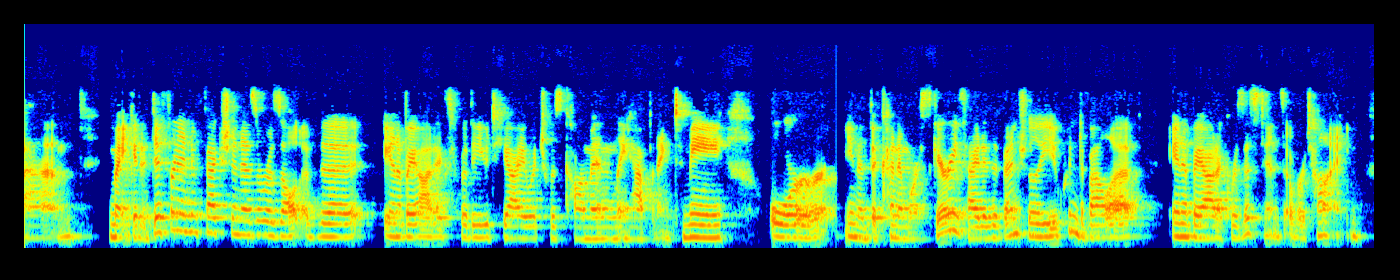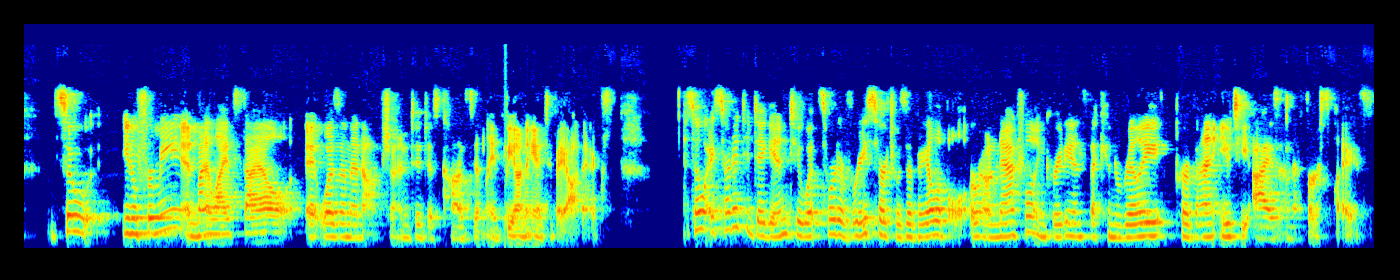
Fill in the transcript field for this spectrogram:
um, you might get a different infection as a result of the antibiotics for the UTI, which was commonly happening to me. Or you know the kind of more scary side is eventually you can develop antibiotic resistance over time. So, you know, for me and my lifestyle, it wasn't an option to just constantly be on antibiotics. So I started to dig into what sort of research was available around natural ingredients that can really prevent UTIs in the first place.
